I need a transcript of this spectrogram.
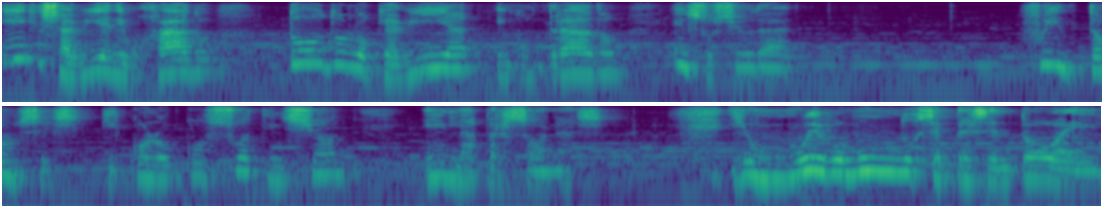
él ya había dibujado todo lo que había encontrado en su ciudad. Fue entonces que colocó su atención en las personas y un nuevo mundo se presentó a él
